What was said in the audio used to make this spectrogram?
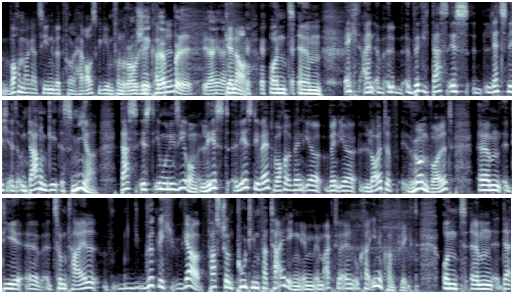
Wochenmagazin, wird von, herausgegeben von Roger, Roger Köppel. Köppel. Ja, ja. Genau. Und ähm, echt ein, äh, wirklich, das ist letztlich, und darum geht es mir. Das ist Immunisierung. Lest, lest die Weltwoche, wenn ihr, wenn ihr Leute hören wollt, ähm, die äh, zum Teil wirklich wirklich, ja, fast schon Putin verteidigen im, im aktuellen Ukraine-Konflikt. Und ähm, da,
